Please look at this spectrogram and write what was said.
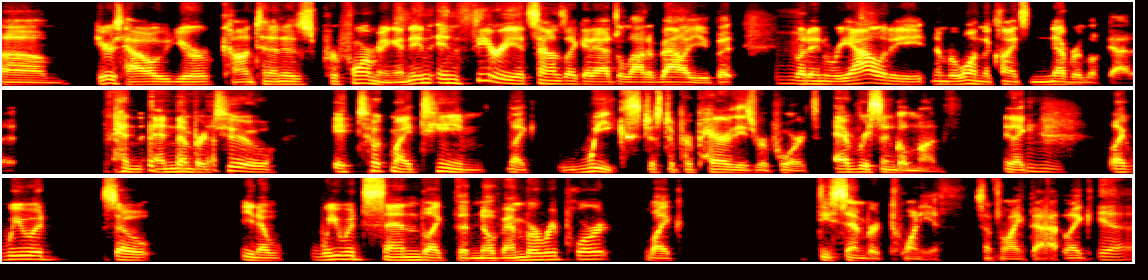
Mm-hmm. Um, here's how your content is performing, and in in theory, it sounds like it adds a lot of value, but mm-hmm. but in reality, number one, the clients never looked at it, and and number two. It took my team like weeks just to prepare these reports every single month. Like, mm-hmm. like we would so you know we would send like the november report like december 20th something like that like yeah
